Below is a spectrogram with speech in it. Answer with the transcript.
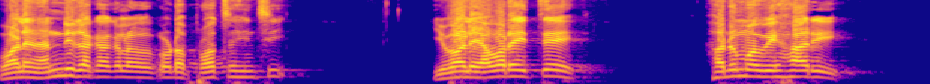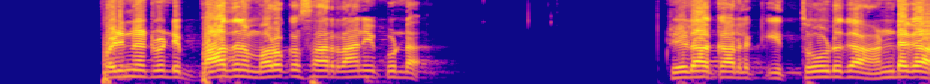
వాళ్ళని అన్ని రకాల కూడా ప్రోత్సహించి ఇవాళ ఎవరైతే హనుమ విహారి పడినటువంటి బాధను మరొకసారి రానియకుండా క్రీడాకారులకి తోడుగా అండగా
